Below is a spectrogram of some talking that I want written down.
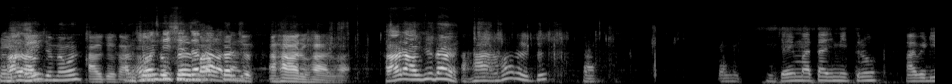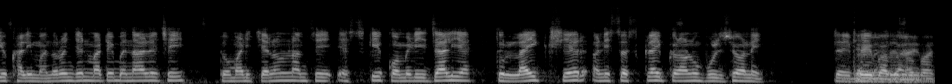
આવજો કરજો. હારું હારું હારું. આવજો તાર. હા હા. રોહિતભાઈ જય માતાજી મિત્રો. આ વીડિયો ખાલી મનોરંજન માટે બનાવેલો છે. તો મારી ચેનલનું નામ છે એસકે કોમેડી જાલિયા તો લાઈક શેર અને સબસ્ક્રાઇબ કરવાનું ભૂલશો નહીં. જય બાબા.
